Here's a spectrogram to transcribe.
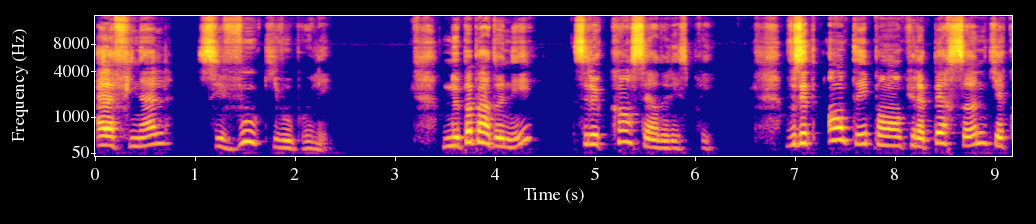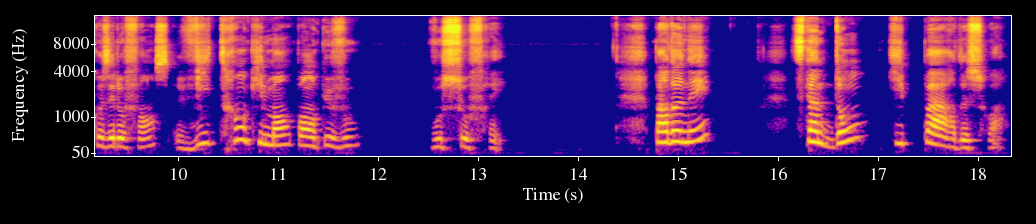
À la finale, c'est vous qui vous brûlez. Ne pas pardonner, c'est le cancer de l'esprit. Vous êtes hanté pendant que la personne qui a causé l'offense vit tranquillement pendant que vous, vous souffrez. Pardonner, c'est un don qui part de soi,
